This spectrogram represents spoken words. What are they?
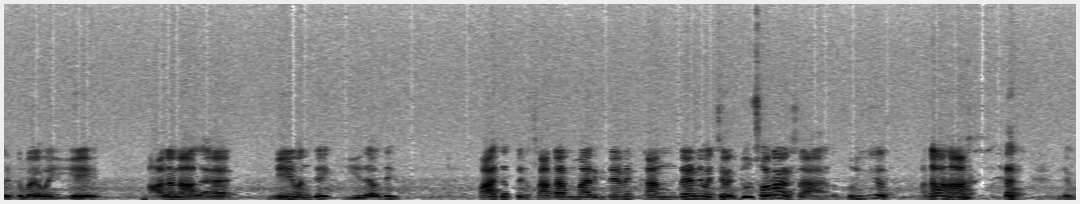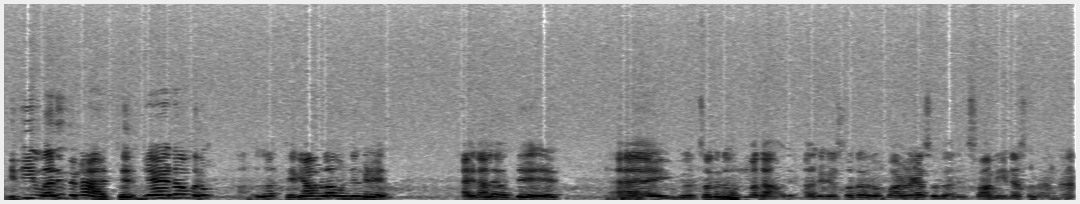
எடுத்துமே வையே. அதனால நீ வந்து இத வந்து பார்க்கறதுக்கு சாதாரணமா இருக்குதுன்னு கந்தன்னு வச்சிரு. இதுவும் சொல்றாரு சார். புரிஞ்சு அதான் இந்த விதி வருதுன்னா தெரிஞ்சேதான் வரும். அதுதான் தெரியாமலாம் ஒண்ணும் கிடையாது. அதனால வந்து ஆஹ் இவர் சொல்றது உண்மைதான் அவரு. அவரு சொல்றது ரொம்ப அழகா சொல்லுவாரு. சுவாமி என்ன சொல்றாருன்னா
